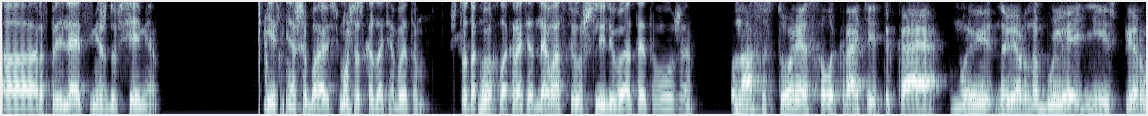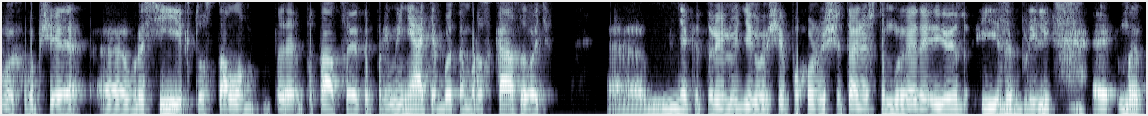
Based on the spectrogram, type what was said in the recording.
э, распределяется между всеми. Если не ошибаюсь, можешь сказать об этом? Что такое ну, холократия для вас и ушли ли вы от этого уже? У нас история с холократией такая. Мы, наверное, были одни из первых вообще э, в России, кто стал пытаться это применять, об этом рассказывать. Э, некоторые люди вообще, похоже, считали, что мы это ее и изобрели. Э, мы,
